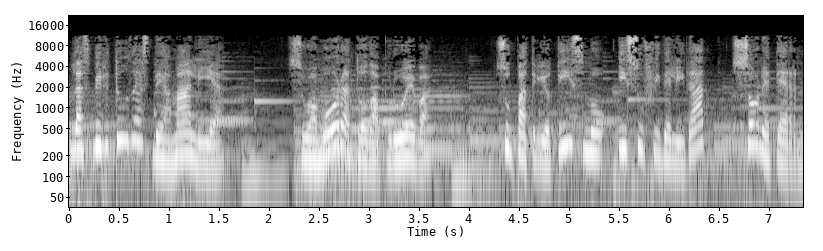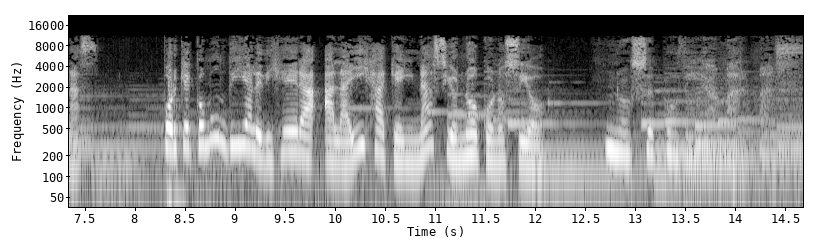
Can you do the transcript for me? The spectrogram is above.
Las virtudes de Amalia, su amor a toda prueba, su patriotismo y su fidelidad son eternas, porque como un día le dijera a la hija que Ignacio no conoció, no se podía amar más.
